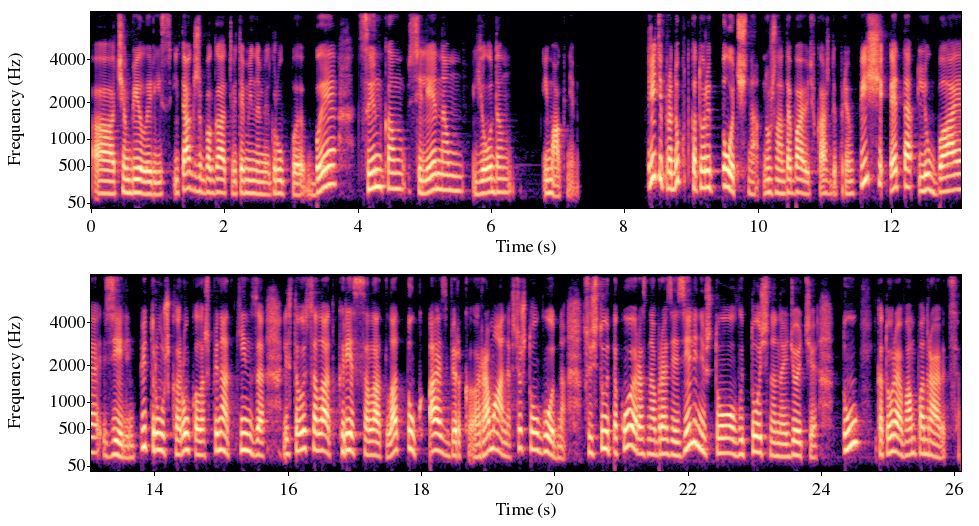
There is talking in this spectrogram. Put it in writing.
э, чем белый рис, и также богат витаминами группы В, цинком, селеном, йодом и магнием. Третий продукт, который точно нужно добавить в каждый прием пищи, это любая зелень. Петрушка, рукола, шпинат, кинза, листовой салат, крест-салат, латук, айсберг, романа, все что угодно. Существует такое разнообразие зелени, что вы точно найдете ту, которая вам понравится.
